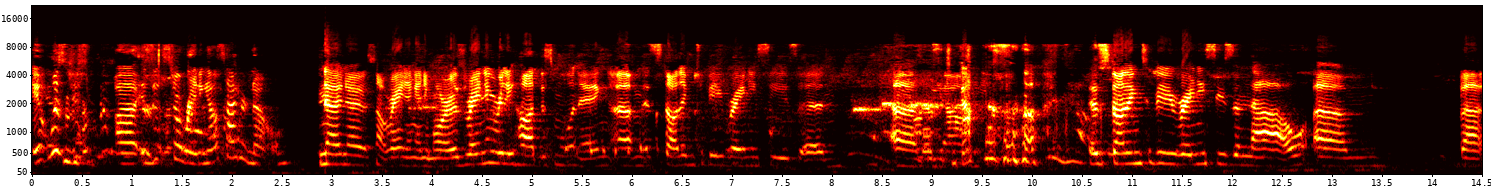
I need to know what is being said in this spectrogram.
It was just. Uh, is it still raining outside or no? No, no, it's not raining anymore. It was raining really hard this morning. Um, it's starting to be rainy season. Um, it's starting to be rainy season now. Um, but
